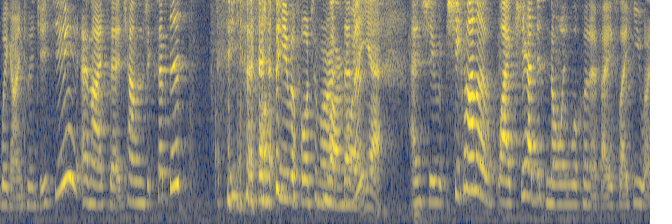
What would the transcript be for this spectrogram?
we're going to induce you. And I said, Challenge accepted. I'll see you, I'll see you before tomorrow, at seven. morning, yeah. And she she kind of like she had this knowing look on her face, like you won't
